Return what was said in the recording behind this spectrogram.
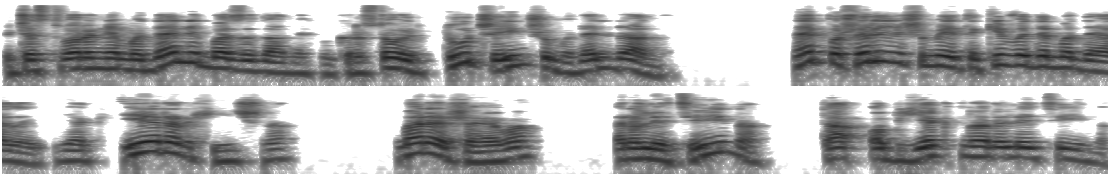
Під час створення моделі бази даних використовують ту чи іншу модель даних. Найпоширенішими є такі види моделей, як ієрархічна, мережева, реляційна та об'єктно-реляційна.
